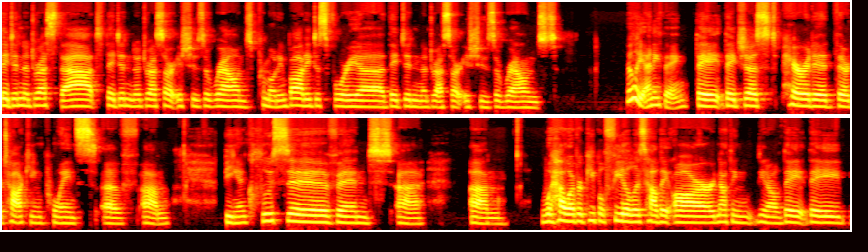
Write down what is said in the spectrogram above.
they didn't address that. They didn't address our issues around promoting body dysphoria. They didn't address our issues around really anything. They they just parroted their talking points of um, being inclusive and uh, um, however people feel is how they are. Nothing, you know. They they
